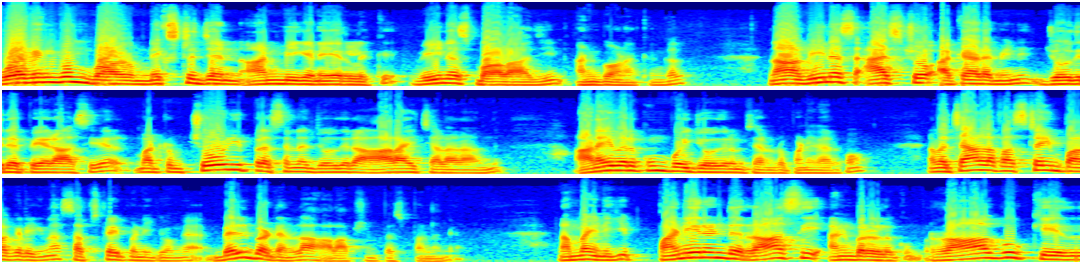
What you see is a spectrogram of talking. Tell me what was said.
உலகெங்கும் வாழும் நெக்ஸ்ட் ஜென் ஆன்மீக நேயர்களுக்கு வீனஸ் பாலாஜியின் அன்பு வணக்கங்கள். நான் வீனஸ் ஆஸ்ட்ரோ அகாடமியின் ஜோதிட பேராசிரியர் மற்றும் சோழி பிரசன்ன ஜோதிட ஆராய்ச்சியாளராக இருந்து அனைவருக்கும் போய் ஜோதிடம் சேர்ந்த பணியாக இருக்கும். நம்ம சேனலை ஃபஸ்ட் டைம் பார்க்குறீங்கன்னா சப்ஸ்கிரைப் பண்ணிக்கோங்க. பெல் பட்டனில் ஆல் ஆப்ஷன் ப்ரெஸ் பண்ணுங்கள் நம்ம இன்றைக்கி பனிரெண்டு ராசி அன்பர்களுக்கும் ராகு கேது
